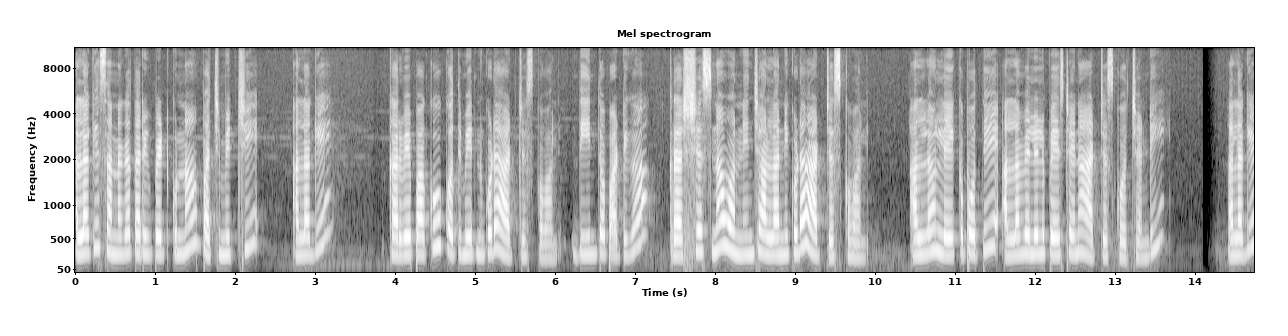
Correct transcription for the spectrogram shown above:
అలాగే సన్నగా తరిగి పెట్టుకున్న పచ్చిమిర్చి అలాగే కరివేపాకు కొత్తిమీరని కూడా యాడ్ చేసుకోవాలి. దీంతో పాటుగా క్రష్ చేసిన వన్ ఇంచ్ అల్లాన్ని కూడా యాడ్ చేసుకోవాలి. అల్లం లేకపోతే అల్లం వెల్లుల్లి పేస్ట్ అయినా యాడ్ చేసుకోవచ్చండి. అలాగే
